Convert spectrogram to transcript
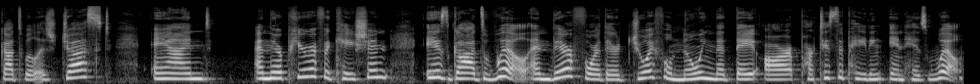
God's will is just, and and their purification is God's will, and therefore they're joyful knowing that they are participating in His will.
